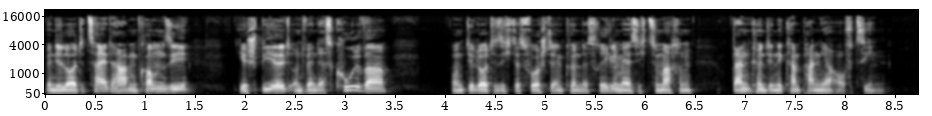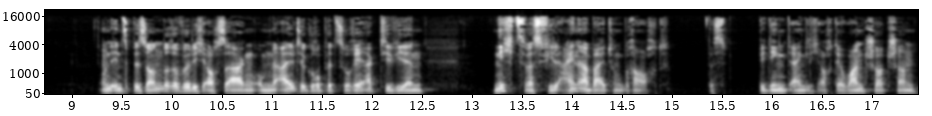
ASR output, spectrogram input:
Wenn die Leute Zeit haben, kommen sie, ihr spielt und wenn das cool war und die Leute sich das vorstellen können, das regelmäßig zu machen, dann könnt ihr eine Kampagne aufziehen. Und insbesondere würde ich auch sagen, um eine alte Gruppe zu reaktivieren, nichts, was viel Einarbeitung braucht. Das bedingt eigentlich auch der One-Shot schon.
